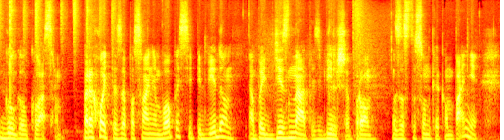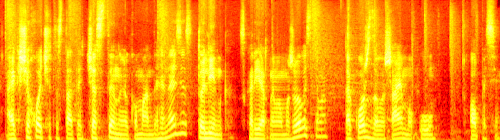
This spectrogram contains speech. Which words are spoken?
Google Classroom. Переходьте за посиланням в описі під відео, аби дізнатись більше про застосунки компанії. А якщо хочете стати частиною команди Genesis, то лінк з кар'єрними можливостями також залишаємо у описі.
